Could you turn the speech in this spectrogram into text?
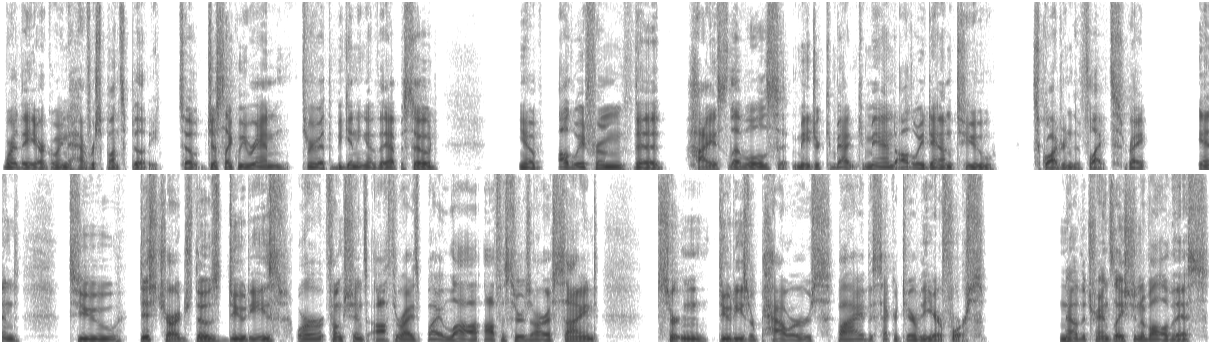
where they are going to have responsibility so just like we ran through at the beginning of the episode you know all the way from the highest levels major combatant command all the way down to squadrons of flights right and to discharge those duties or functions authorized by law, officers are assigned certain duties or powers by the Secretary of the Air Force. Now, the translation of all of this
